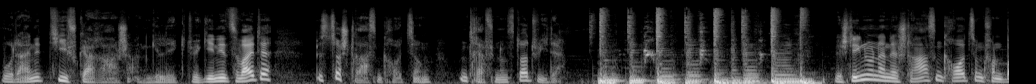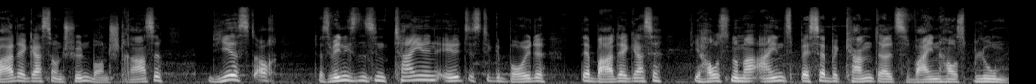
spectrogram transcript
wurde eine Tiefgarage angelegt. Wir gehen jetzt weiter bis zur Straßenkreuzung und treffen uns dort wieder. Wir stehen nun an der Straßenkreuzung von Badergasse und Schönbornstraße. Und hier ist auch das wenigstens in Teilen älteste Gebäude der Badergasse, die Hausnummer 1, besser bekannt als Weinhaus Blum.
